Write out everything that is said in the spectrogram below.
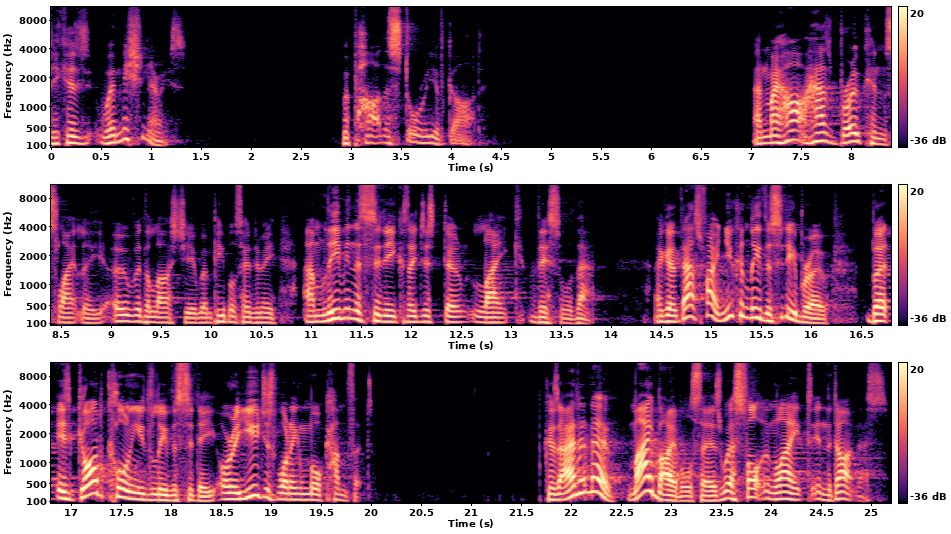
Because we're missionaries. We're part of the story of God. And my heart has broken slightly over the last year when people say to me, I'm leaving the city because I just don't like this or that. I go, that's fine. You can leave the city, bro. But is God calling you to leave the city, or are you just wanting more comfort? Because I don't know. My Bible says we're salt and light in the darkness.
